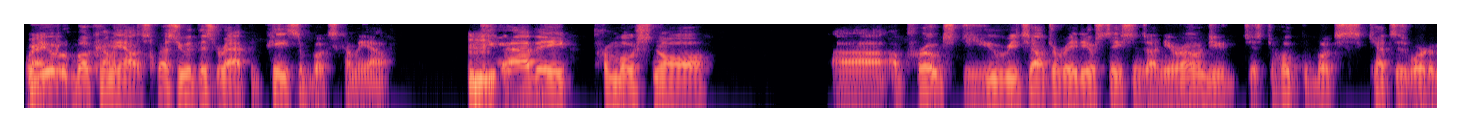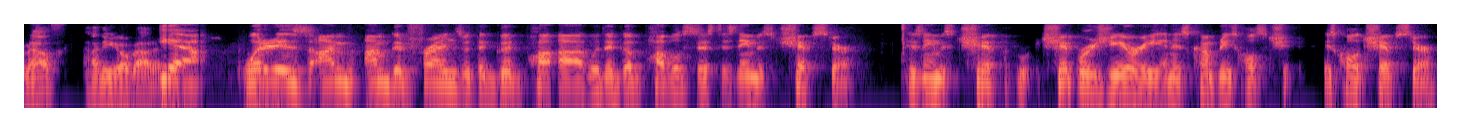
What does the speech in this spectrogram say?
When right. you have a book coming out, especially with this rapid pace of books coming out, mm-hmm. do you have a promotional uh, approach? Do you reach out to radio stations on your own? Do you just hope the book catches word of mouth? How do you go about it? Yeah, what it is, I'm I'm good friends with a good pu- uh, with a good publicist. His name is Chipster. His name is Chip Chip Ruggieri, and his company is called is called Chipster.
